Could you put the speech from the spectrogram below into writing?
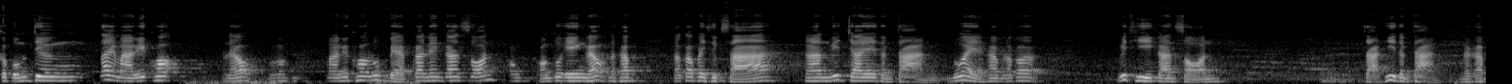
กับผมจึงได้มาวิเคราะห์แล้วมาวิเคราะห์รูปแบบการเรียนการสอนของของตัวเองแล้วนะครับ แล้วก็ไปศึกษา งานวิจัยต่างๆด้วยนะครับ แล้วก็วิธีการสอนจากที่ต่างๆนะครับ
